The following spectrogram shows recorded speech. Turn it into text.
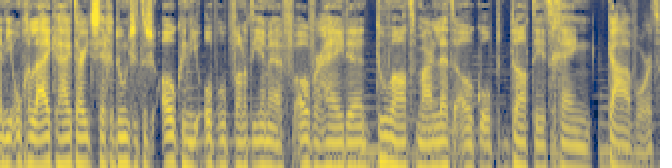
En die ongelijkheid, daar iets tegen doen, zit dus ook in die oproep van het IMF. Overheden, doe wat, maar let ook op dat dit geen K wordt.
